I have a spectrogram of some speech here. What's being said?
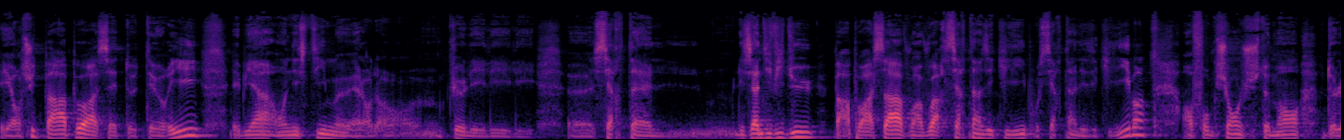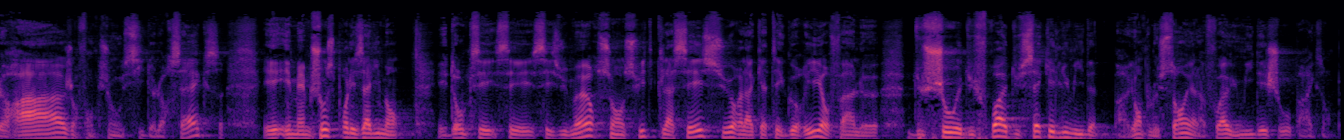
Et ensuite, par rapport à cette théorie, eh bien, on estime alors, que les, les, certains les individus, par rapport à ça, vont avoir certains équilibres ou certains déséquilibres en fonction justement de leur âge, en fonction aussi de leur sexe, et, même chose pour les aliments. Et donc ces, humeurs sont ensuite classées sur la catégorie, enfin, du chaud et du froid, du sec et de l'humide. Par exemple, le sang est à la fois humide et chaud, par exemple.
